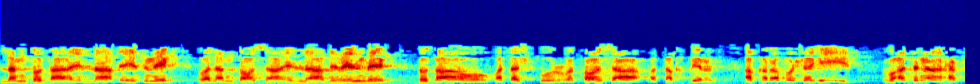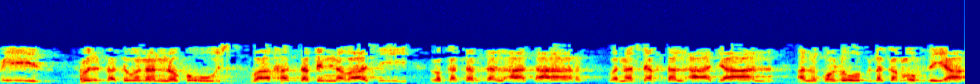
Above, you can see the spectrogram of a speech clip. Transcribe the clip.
لن تطاع إلا بإذنك، ولن تعصى إلا بعلمك. تطاع فتشكر وتعصى فتغفر أقرب شهيد وأدنى حفيظ. حلت دون النفوس وأخذت بالنواسي وكتبت الآثار. ونسخت الآجال القلوب لك مفضية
